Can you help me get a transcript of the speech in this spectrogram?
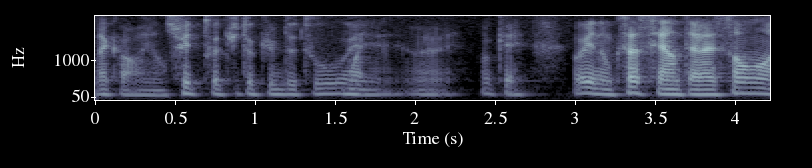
D'accord. Et ensuite, toi, tu t'occupes de tout. et- Ouais. ouais, Ok. Oui, donc ça, c'est intéressant.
